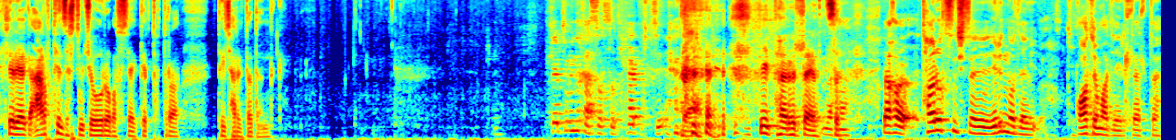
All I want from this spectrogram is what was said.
Тэгэхээр яг 10-ын зарчим чи өөрөө бас яг тэр дотроо тэгж харагдаад байна. Тэгэхээр түрүүнийхээ асуултууд дахиад бичсэн. Би тойруулаа явуулсан. Яг тойруулсан гэсэн ер нь бол яг гол юмад ярьлаа л да.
